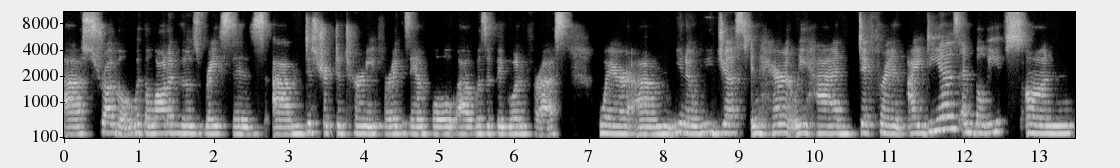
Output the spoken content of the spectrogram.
uh, struggle with a lot of those races. Um, district attorney, for example, uh, was a big one for us where um, you know we just inherently had different ideas and beliefs on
